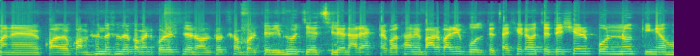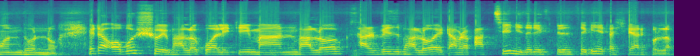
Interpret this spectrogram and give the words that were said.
মানে কম সুন্দর সুন্দর কমেন্ট করেছিলেন, অল্টোর সম্পর্কে রিভিউ চেয়েছিলেন। আর একটা কথা আমি বারবারই বলতে চাই, সেটা হচ্ছে দেশের পণ্য কিনে হন ধন্য। এটা অবশ্যই ভালো কোয়ালিটি মান ভালো সার্ভিস ভালো, এটা আমরা পাচ্ছি। নিজের এক্সপিরিয়েন্স থেকেই এটা শেয়ার করলাম।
